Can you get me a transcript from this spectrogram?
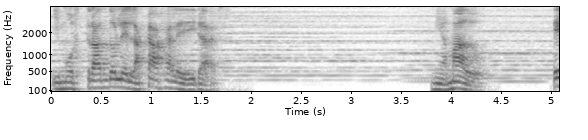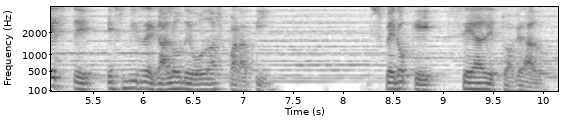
y mostrándole la caja le dirás, Mi amado, este es mi regalo de bodas para ti. Espero que sea de tu agrado.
